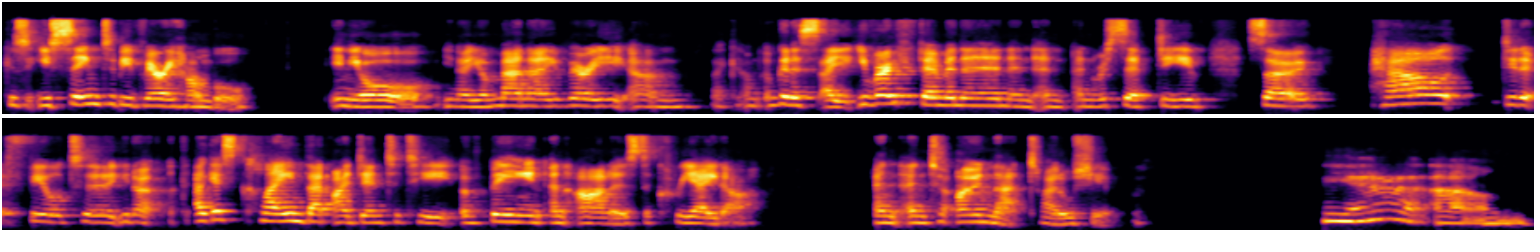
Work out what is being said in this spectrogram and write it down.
because you seem to be very humble in your you know your manner you're very um like i'm, I'm going to say you're very feminine and, and and receptive so how did it feel to you know i guess claim that identity of being an artist a creator and and to own that titleship yeah um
